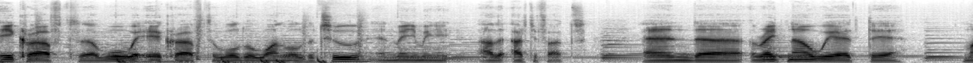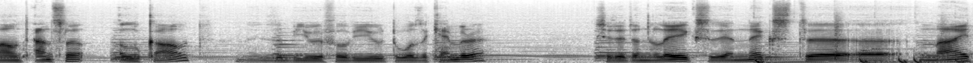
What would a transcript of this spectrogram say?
aircraft, war aircraft, World War One, World War Two, and many many other artifacts. And uh, right now we're at the Mount Ainslie lookout it's a beautiful view towards the Canberra. Seated on the lakes. The next uh, uh, night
